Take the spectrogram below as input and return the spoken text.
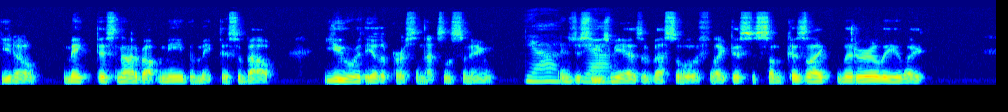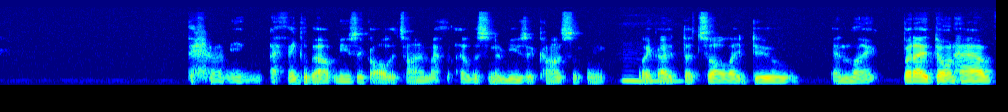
you know, make this not about me, but make this about you or the other person that's listening Yeah. and just yeah. use me as a vessel if like this is some because like literally like i mean i think about music all the time i, I listen to music constantly like i Mhm. that's all i do and like but i don't have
